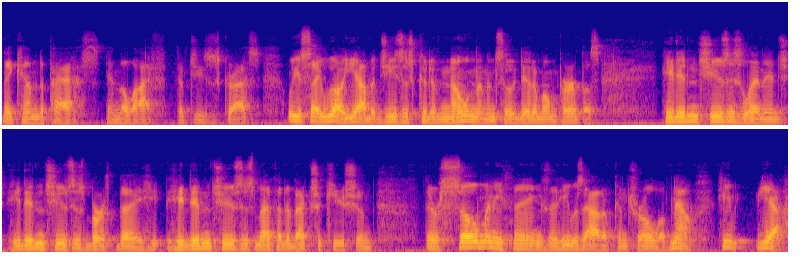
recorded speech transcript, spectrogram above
They come to pass in the life of Jesus Christ. Well, you say, well, yeah, but Jesus could have known them and so he did them on purpose. He didn't choose his lineage. He didn't choose his birthday. He, he didn't choose his method of execution. There are so many things that he was out of control of. Now, he, yeah,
